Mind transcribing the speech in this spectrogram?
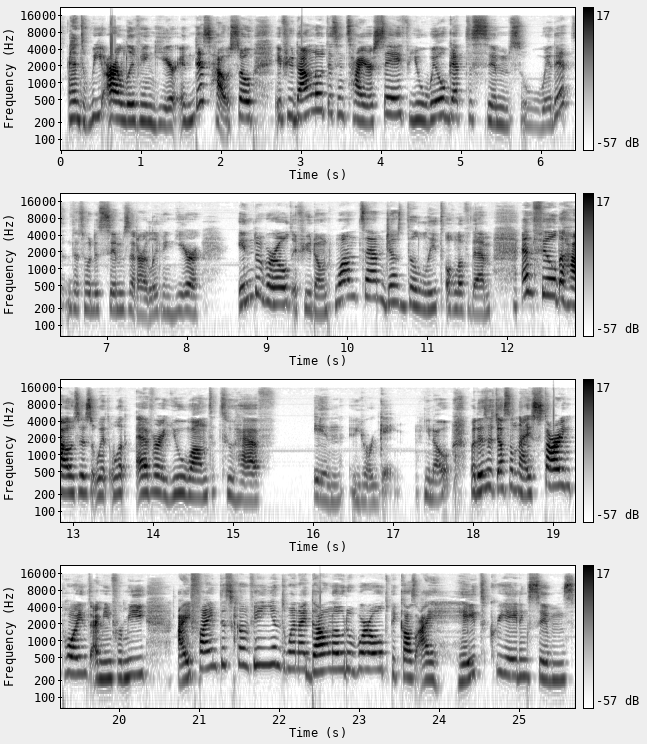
and we are living here in this house. So if you download this entire save, you will get the Sims with it. So the Sims that are living here in the world. If you don't want them, just delete all of them and fill the houses with whatever you want to have in your game you know but this is just a nice starting point i mean for me i find this convenient when i download a world because i hate creating sims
